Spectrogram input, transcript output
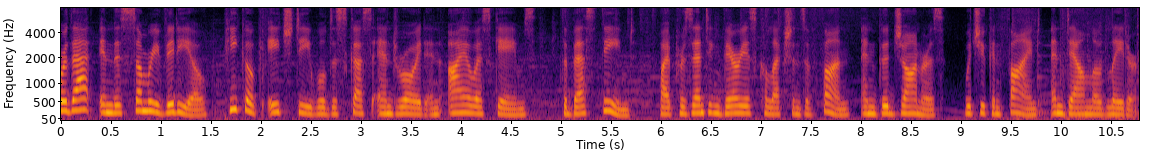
For that, in this summary video, Picok HD will discuss Android and iOS games, the best themed, by presenting various collections of fun and good genres, which you can find and download later.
